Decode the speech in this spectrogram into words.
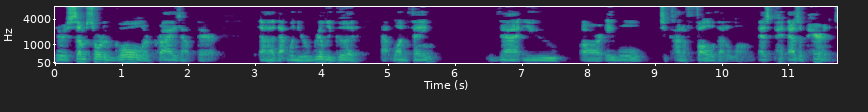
There is some sort of goal or prize out there uh, that when you're really good at one thing, that you are able to kind of follow that along. As as a parent,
